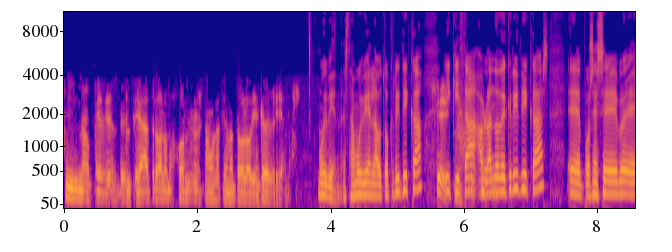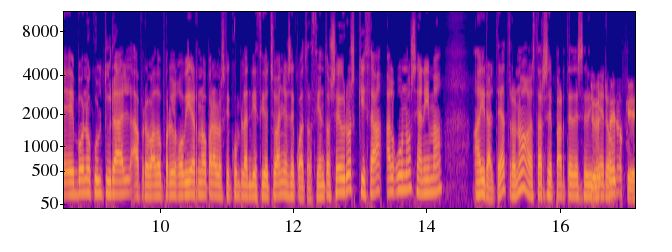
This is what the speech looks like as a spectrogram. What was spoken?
sino que desde el teatro a lo mejor no estamos haciendo todo lo bien que deberíamos. Muy bien, está muy bien la autocrítica y quizá hablando de críticas, eh, pues ese eh, bono cultural aprobado por el gobierno para los que cumplan 18 años de 400 euros, quizá alguno se anima a ir al teatro, ¿no? A gastarse parte de ese Yo dinero. espero que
